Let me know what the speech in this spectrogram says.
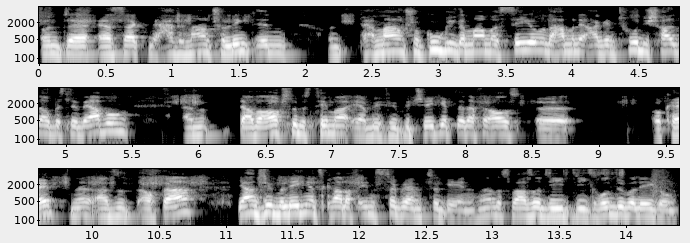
und äh, er sagt, ja, wir machen schon LinkedIn und wir machen schon Google, da machen wir SEO und da haben wir eine Agentur, die schaltet auch ein bisschen Werbung. Ähm, da war auch so das Thema, ja, wie viel Budget gibt er dafür aus? Äh, okay, ne, also auch da. Ja, und sie überlegen jetzt gerade auf Instagram zu gehen. Ne? Das war so die, die Grundüberlegung.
